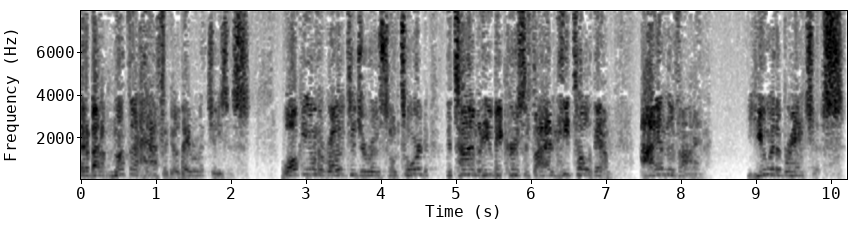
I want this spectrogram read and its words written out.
that about a month and a half ago they were with Jesus, walking on the road to Jerusalem toward the time when he would be crucified, and he told them, I am the vine, you are the branches.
